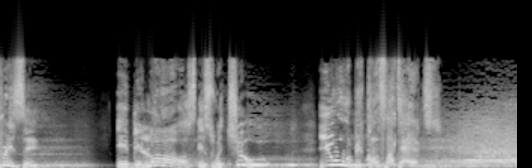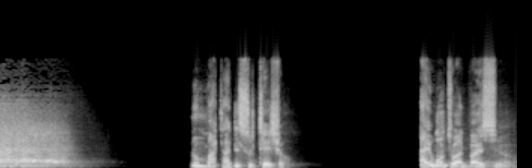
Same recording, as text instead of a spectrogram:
prison? If the Lord is with you, you will be comforted. No matter the situation, I want to advise you.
